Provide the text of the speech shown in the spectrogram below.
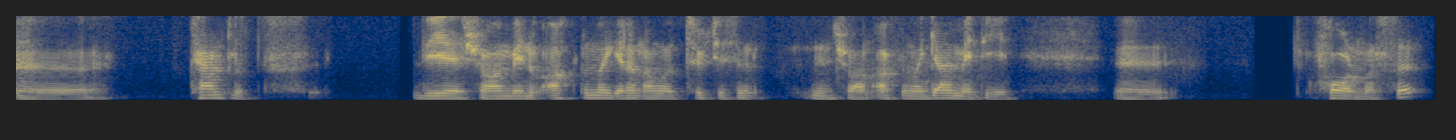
e, template diye şu an benim aklıma gelen ama Türkçesinin şu an aklıma gelmediği e, forması.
